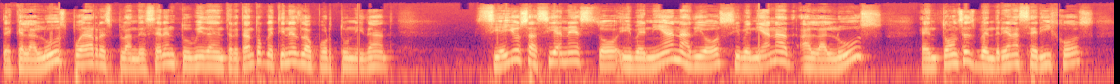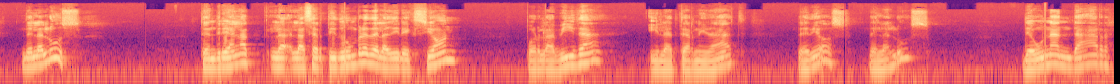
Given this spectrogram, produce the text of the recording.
de que la luz pueda resplandecer en tu vida, entre tanto que tienes la oportunidad. Si ellos hacían esto y venían a Dios, si venían a, la luz, entonces vendrían a ser hijos de la luz. Tendrían la, certidumbre de la dirección por la vida y la eternidad de Dios, de la luz, de un andar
